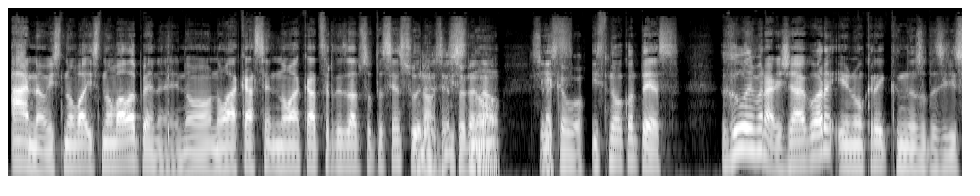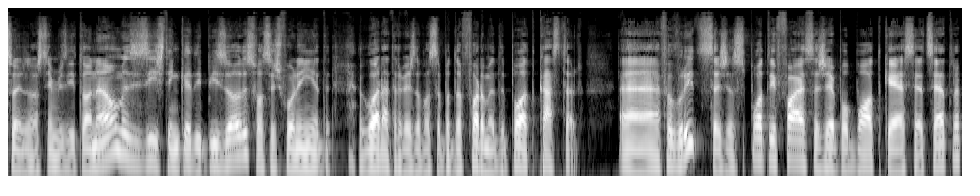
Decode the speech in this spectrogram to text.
Ah, não, isso não, vai, isso não vale a pena. Não, não, há cá, não há cá de certeza absoluta censura. Não, Isso censura não. Já isso, acabou. isso não acontece. Relembrar, já agora, eu não creio que nas outras edições nós temos dito ou não, mas existe em cada episódio, se vocês forem agora através da vossa plataforma de podcaster ah, favorito, seja Spotify, seja Apple Podcasts, etc.,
